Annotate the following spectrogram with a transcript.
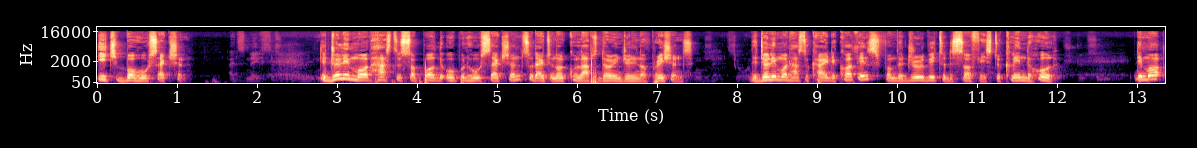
each borehole section. The drilling mud has to support the open hole section so that it will not collapse during drilling operations. The drilling mud has to carry the cuttings from the drill bit to the surface to clean the hole. The mud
